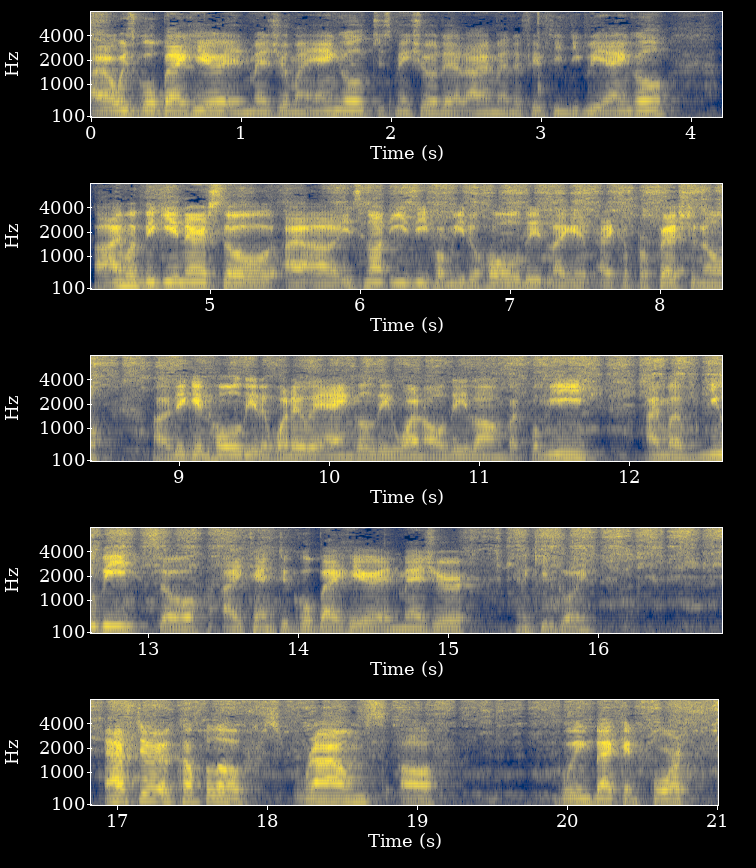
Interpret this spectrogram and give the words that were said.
I always go back here and measure my angle. Just make sure that I'm at a 15 degree angle. I'm a beginner, so uh, it's not easy for me to hold it like a, like a professional. Uh, they can hold it at whatever angle they want all day long, but for me, I'm a newbie, so I tend to go back here and measure and keep going. After a couple of rounds of going back and forth,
